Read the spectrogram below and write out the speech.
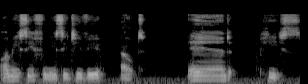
I'm EC from ECTV, out. And peace.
